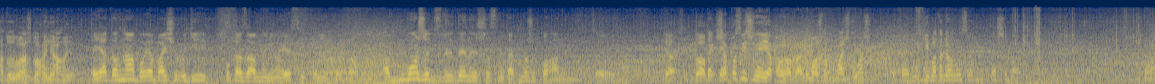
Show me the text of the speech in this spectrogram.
А тут ви аж доганяли його. Та я догнав, бо я бачив водій, показав на нього, я сів поїхав. А може з людиною щось не так, може погано. Хто його знає. Ясно. Добре, ще я- посвідчення я погнав далі. Можна побачити ваш який батальйон ви сьогодні? перший. Так.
